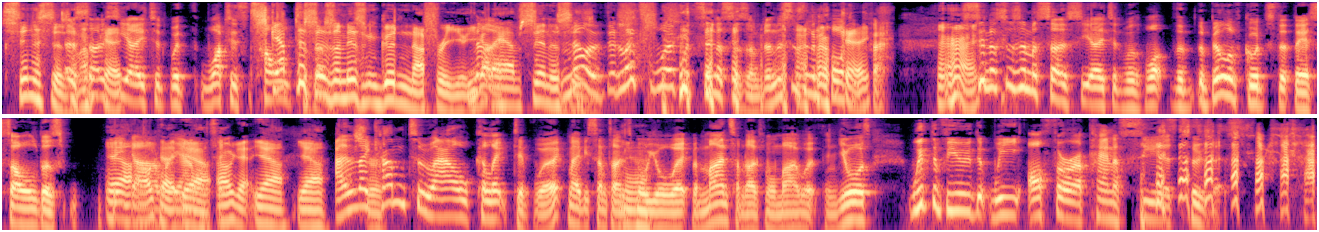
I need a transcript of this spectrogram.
Cynicism. Okay. Associated with what is told to them. Skepticism isn't good enough for you. You No. got to have cynicism. No, then let's work with cynicism, and this is an important Okay. fact. Right. Cynicism associated with what the, the bill of goods that they're sold as Yeah. bigger Okay. Yeah. reality. Okay. Yeah. Yeah. And they come to our collective work, maybe sometimes Yeah. more your work than mine, sometimes more my work than yours, with the view that we offer a panacea to this. The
